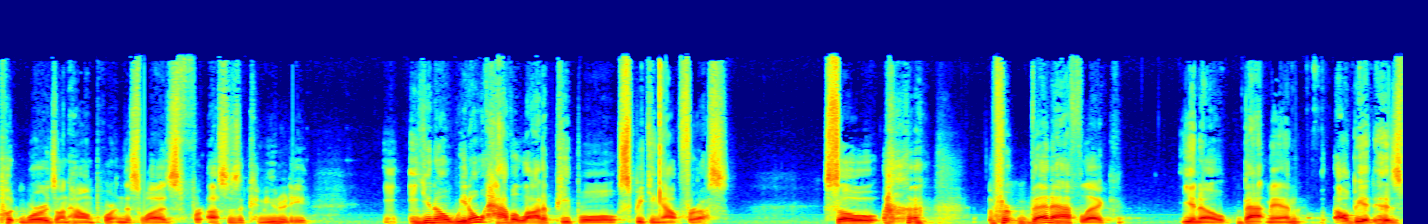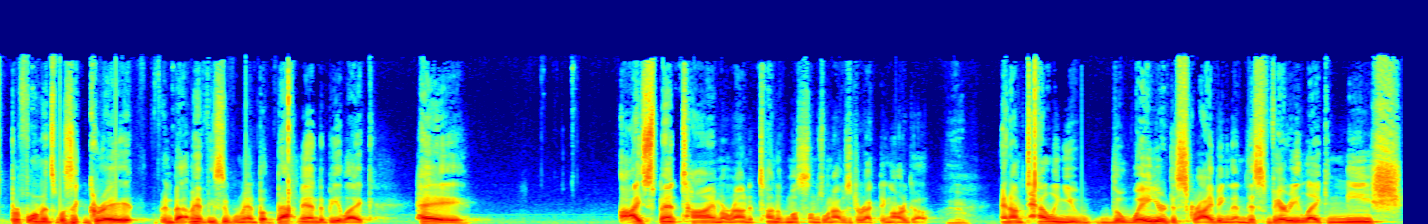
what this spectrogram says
put words on how important this was for us as a community. Y- You know, we don't have a lot of people speaking out for us. So for Ben Affleck, you know, Batman, albeit his performance wasn't great in Batman v Superman, but Batman to be like, hey, I spent time around a ton of Muslims when I was directing Argo. And I'm telling you, the way you're describing them, this very like niche,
